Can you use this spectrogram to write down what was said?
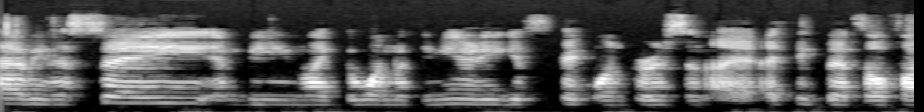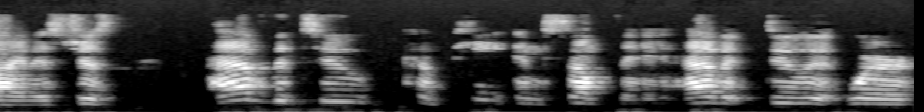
having a say and being like the one with immunity gets to pick one person. I, I think that's all fine. It's just have the two compete in something. Have it do it where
